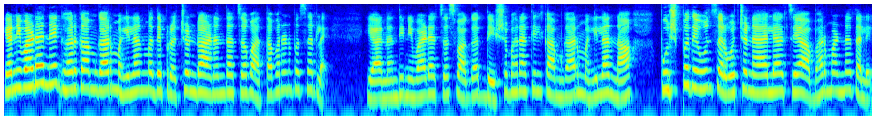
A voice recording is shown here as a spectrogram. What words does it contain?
या निवाड्याने घर कामगार महिलांमध्ये प्रचंड आनंदाचं वातावरण पसरलंय. या आनंदी निवाड्याचं स्वागत देशभरातील कामगार महिलांना पुष्प देऊन सर्वोच्च न्यायालयाचे आभार मानण्यात आले.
